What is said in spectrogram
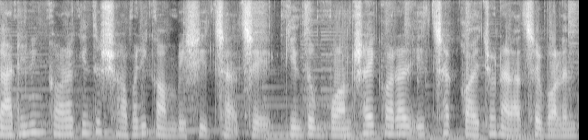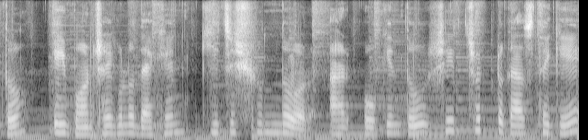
গার্ডেনিং করা কিন্তু সবারই কম বেশি ইচ্ছা আছে, কিন্তু বনসাই করার ইচ্ছা কয়জনের আছে বলেন তো? এই বনসাইগুলো দেখেন কি যে সুন্দর। আর ও কিন্তু সেই ছোট্ট গাছ থেকে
